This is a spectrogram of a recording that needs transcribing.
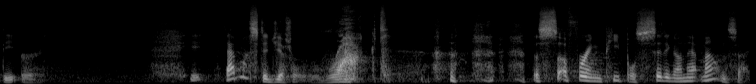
the earth. That must have just rocked the suffering people sitting on that mountainside.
